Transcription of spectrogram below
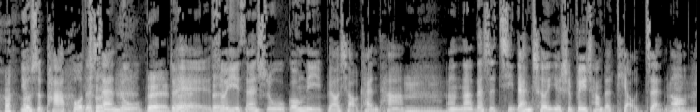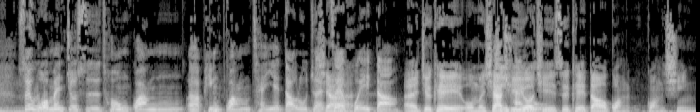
又是爬坡的山路，对 对，对所以三十五公里不要小看它，嗯嗯嗯，那但是骑单车也是非常的挑战啊。所以我们就是从广呃平广产业道路再再回到哎，就可以，我们下去以后其实是可以到广广新，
